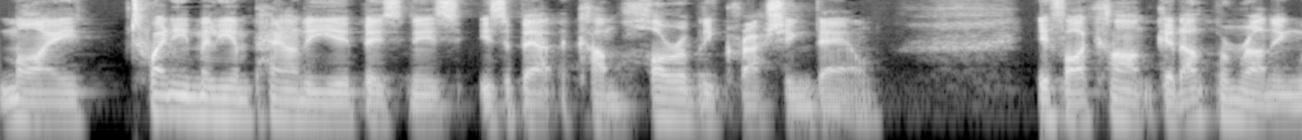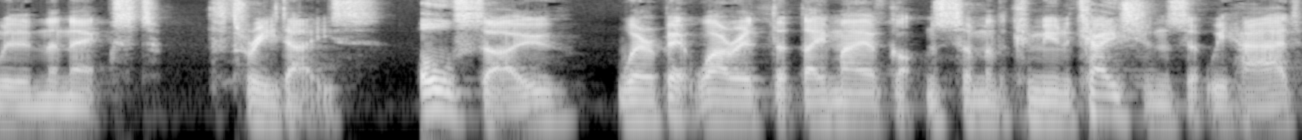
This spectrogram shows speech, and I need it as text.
my 20 million pound a year business is about to come horribly crashing down if I can't get up and running within the next three days. Also, we're a bit worried that they may have gotten some of the communications that we had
